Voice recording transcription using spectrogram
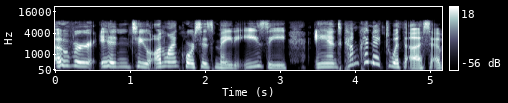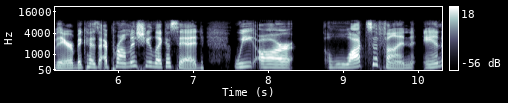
over into online courses made easy, and come connect with us over there because I promise you, like I said, we are lots of fun and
